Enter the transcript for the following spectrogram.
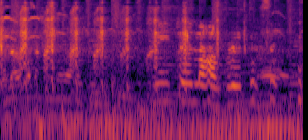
Wala pa kasi mga. Nature lover kasi. Oh,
